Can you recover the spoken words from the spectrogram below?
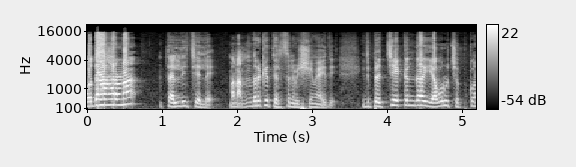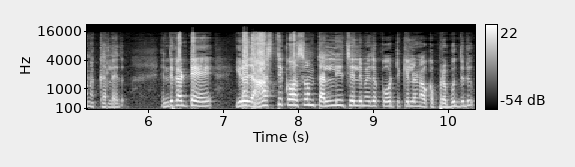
ఉదాహరణ తల్లి చెల్లె. మనందరికీ తెలిసిన విషయమే ఇది. ఇది ప్రత్యేకంగా ఎవరు చెప్పుకోనక్కర్లేదు. ఎందుకంటే ఈరోజు ఆస్తి కోసం తల్లి చెల్లి మీద కోర్టుకెళ్ళిన ఒక ప్రబుద్ధుడు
